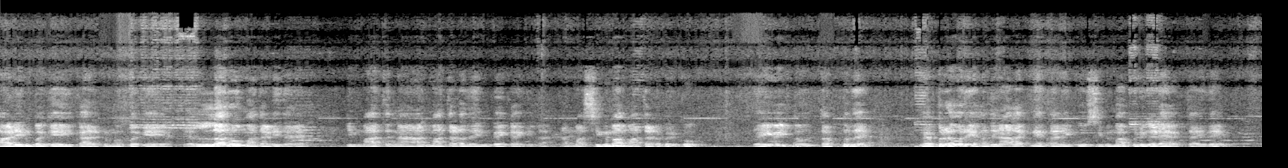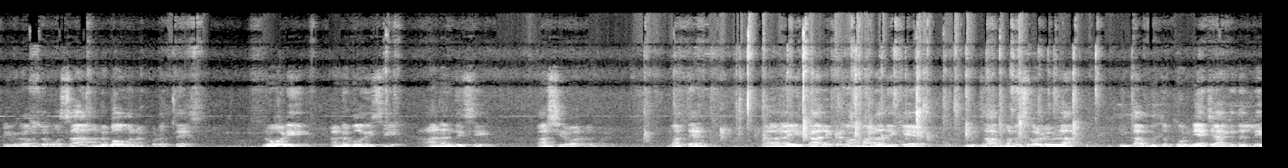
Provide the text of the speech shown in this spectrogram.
ಹಾಡಿನ ಬಗ್ಗೆ, ಈ ಕಾರ್ಯಕ್ರಮದ ಬಗ್ಗೆ ಎಲ್ಲರೂ ಮಾತಾಡಿದ್ದಾರೆ. ಈ ಮಾತು ನಾನು ಮಾತಾಡೋದೇನು ಬೇಕಾಗಿಲ್ಲ, ನಮ್ಮ ಸಿನಿಮಾ ಮಾತಾಡಬೇಕು. ದಯವಿಟ್ಟು ತಪ್ಪದೆ ಫೆಬ್ರವರಿ ಹದಿನಾಲ್ಕನೇ ತಾರೀಕು ಸಿನಿಮಾ ಬಿಡುಗಡೆ ಆಗ್ತಾ ಇದೆ. ನಿಮಗೆ ಒಂದು ಹೊಸ ಅನುಭವನ ಕೊಡುತ್ತೆ. ನೋಡಿ, ಅನುಭವಿಸಿ, ಆನಂದಿಸಿ, ಆಶೀರ್ವಾದ ಮಾಡಿ. ಮತ್ತೆ ಈ ಕಾರ್ಯಕ್ರಮ ಮಾಡೋದಕ್ಕೆ ಇಂಥ ಮನಸ್ಸುಗಳುಳ್ಳ ಇಂಥ ಒಂದು ಪುಣ್ಯ ಜಾಗದಲ್ಲಿ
